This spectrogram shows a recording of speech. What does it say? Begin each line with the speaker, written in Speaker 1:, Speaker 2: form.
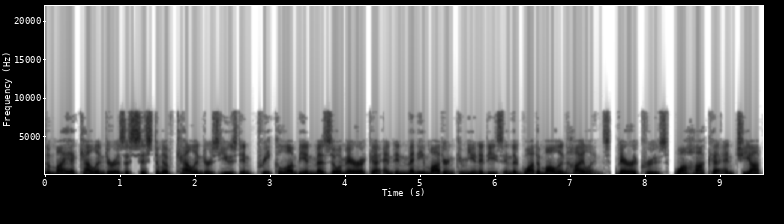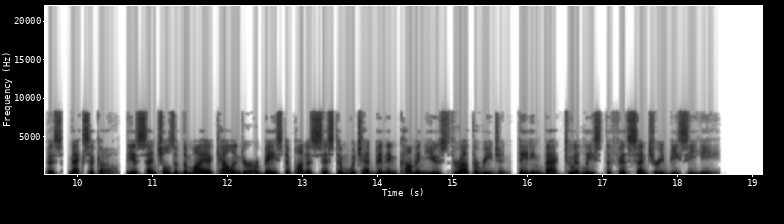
Speaker 1: The Maya calendar is a system of calendars used in pre-Columbian Mesoamerica and in many modern communities in the Guatemalan highlands, Veracruz, Oaxaca and Chiapas, Mexico. The essentials of the Maya calendar are based upon a system which had been in common use throughout the region, dating back to at least the 5th century BCE.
